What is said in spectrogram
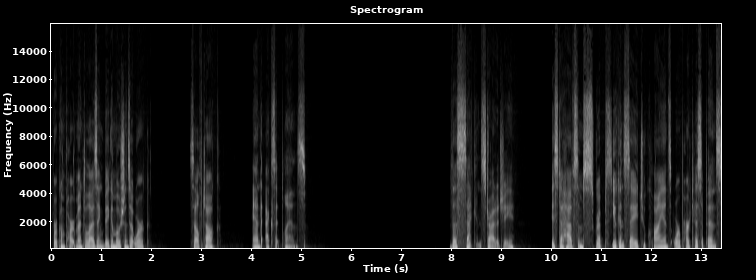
for compartmentalizing big emotions at work, self talk, and exit plans. The second strategy is to have some scripts you can say to clients or participants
